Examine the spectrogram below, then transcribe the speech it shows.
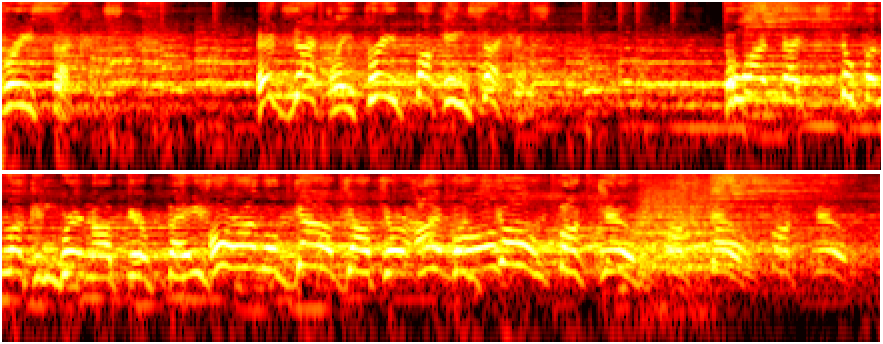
three seconds. Exactly three fucking seconds. To wipe that stupid looking grin off your face, or I will gouge out your eyeballs. Go fuck you! Fuck you! Fuck you!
